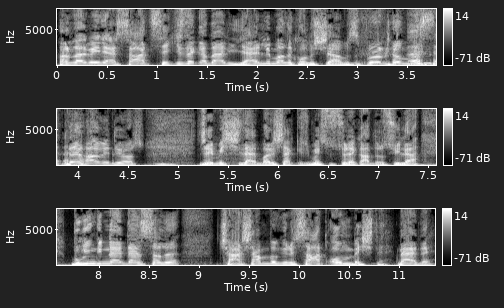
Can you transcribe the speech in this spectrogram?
Hanımlar beyler saat 8'e kadar yerli malı konuşacağımız programımız devam ediyor. Cem İşçiler, Barış Akgüz Mesut Süre kadrosuyla. Bugün günlerden salı çarşamba günü saat 15'te. Nerede?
